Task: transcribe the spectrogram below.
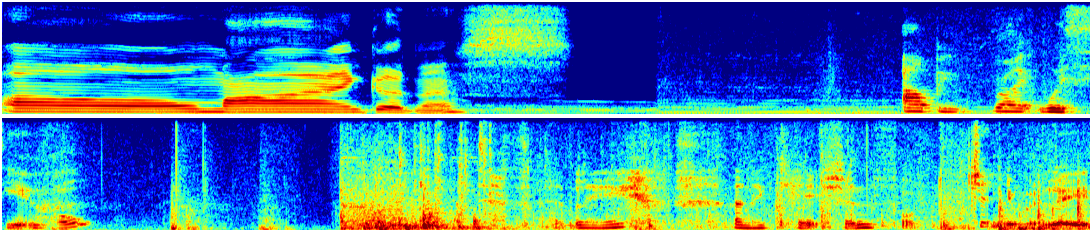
Oh my goodness. I'll be right with you. Oh. Definitely an occasion for genuinely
